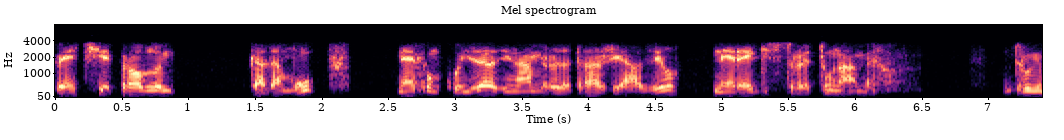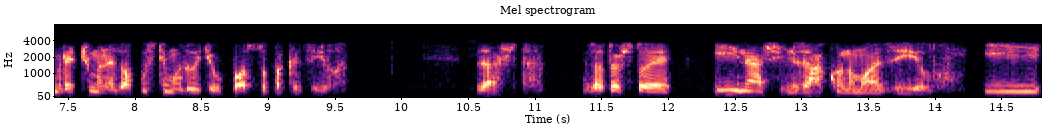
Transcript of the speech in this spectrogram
Veći je problem kada MUP nekom ko izrazi nameru da traži azil ne registruje tu nameru. Drugim rečima ne dopustimo da uđe u postupak azila. Zašto? Zato što je i našim zakonom o azilu i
